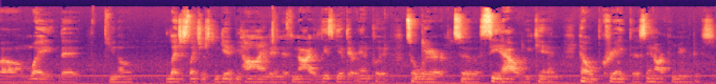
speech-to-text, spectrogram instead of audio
um, way that, you know, legislatures can get behind and if not at least give their input to where to see how we can help create this in our communities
